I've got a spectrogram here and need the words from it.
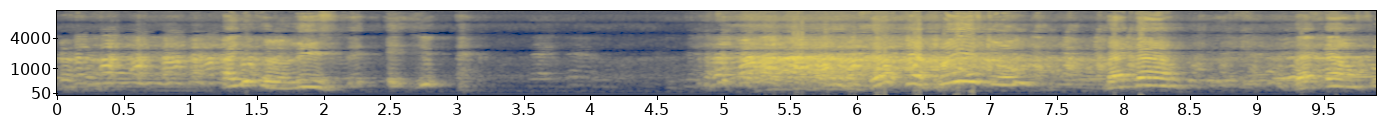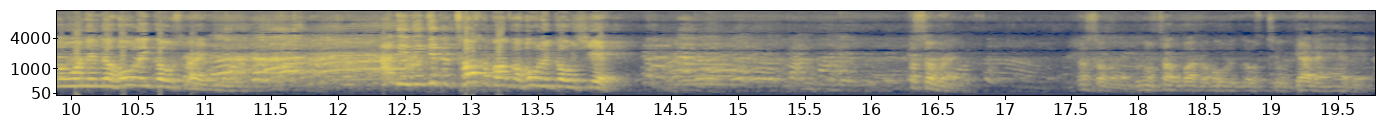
Now you could at least it- yeah, yeah, please do. Back down. Back down, flowing in the Holy Ghost right now. I didn't even get to talk about the Holy Ghost yet. That's all right. That's all right. We're gonna talk about the Holy Ghost too. Gotta have it.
